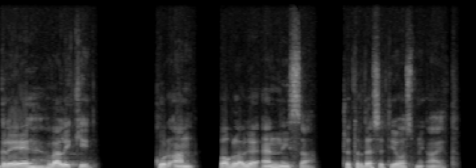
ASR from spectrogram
greh veliki. Kur'an, poglavlje En Nisa, 48. ajet.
